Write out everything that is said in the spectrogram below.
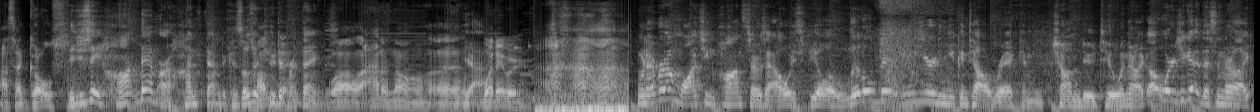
as a ghost. Did you say haunt them or hunt them? Because those are Hunt two them. different things. Well, I don't know. Uh, Yeah. Whatever. Whenever I'm watching Pawn Stars, I always feel a little bit weird, and you can tell Rick and Chum do too. When they're like, "Oh, where'd you get this?" and they're like,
